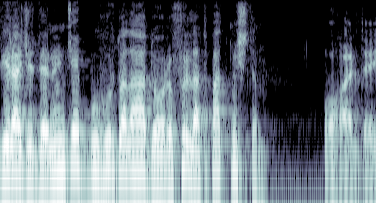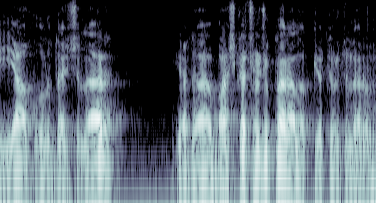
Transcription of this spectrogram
Virajı dönünce bu hurdalığa doğru fırlatıp atmıştım. O halde ya hurdacılar ya da başka çocuklar alıp götürdüler onu.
